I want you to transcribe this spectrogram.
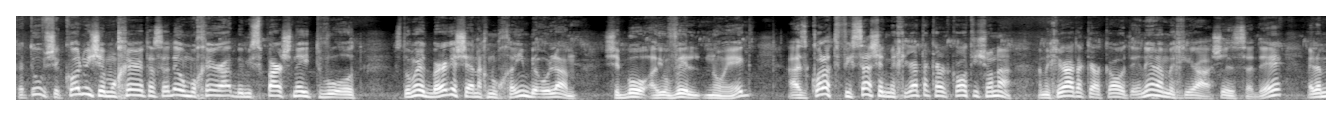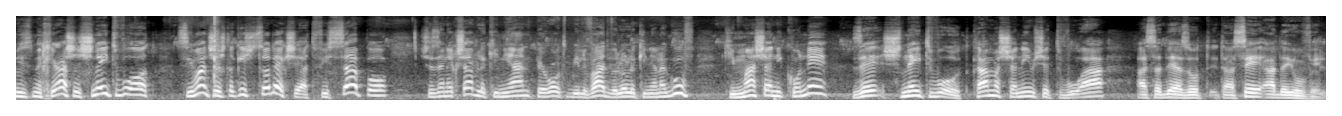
כתוב שכל מי שמוכר את השדה הוא מוכר במספר שני תבואות. זאת אומרת, ברגע שאנחנו חיים בעולם שבו היובל נוהג, אז כל התפיסה של מכירת הקרקעות היא שונה. המכירת הקרקעות איננה מכירה של שדה, אלא מכירה של שני תבואות. סימן שיש לקיש צודק, שהתפיסה פה, שזה נחשב לקניין פירות בלבד ולא לקניין הגוף, כי מה שאני קונה זה שני תבואות. כמה שנים שתבואה השדה הזאת תעשה עד היובל.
